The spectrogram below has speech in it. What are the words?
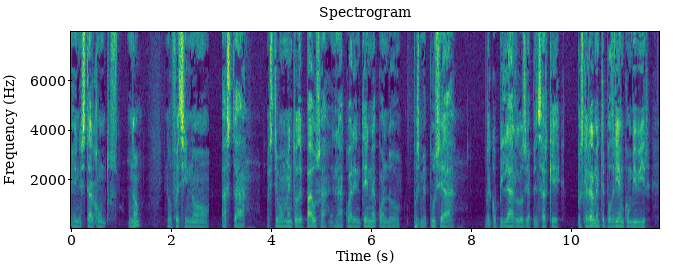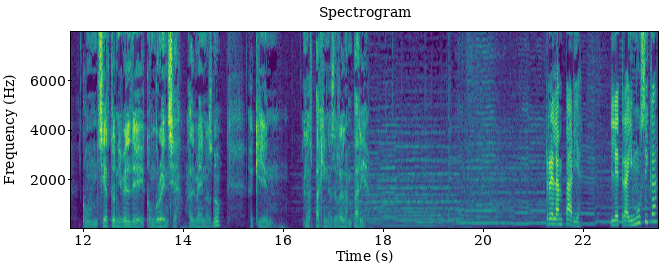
en estar juntos, ¿no? No fue sino hasta este momento de pausa en la cuarentena cuando pues me puse a recopilarlos y a pensar que pues que realmente podrían convivir con cierto nivel de congruencia, al menos, ¿no? Aquí en, las páginas de Relamparia. Relamparia. Letra y música,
